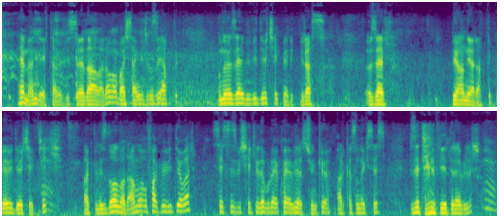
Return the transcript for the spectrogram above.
hemen değil tabii bir süre daha var ama başlangıcımızı yaptık. Bunu özel bir video çekmedik. Biraz özel bir an yarattık ve video çekecek. Vaktimiz de olmadı ama ufak bir video var. Sessiz bir şekilde buraya koyabiliriz. Çünkü arkasındaki ses bize telif yedirebilir. Evet.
